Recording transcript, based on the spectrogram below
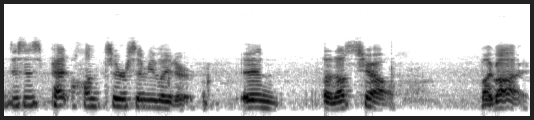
This is Pet Hunter Simulator in a nutshell. Bye bye.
